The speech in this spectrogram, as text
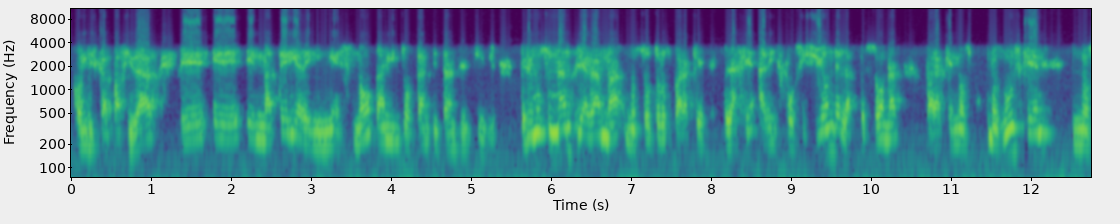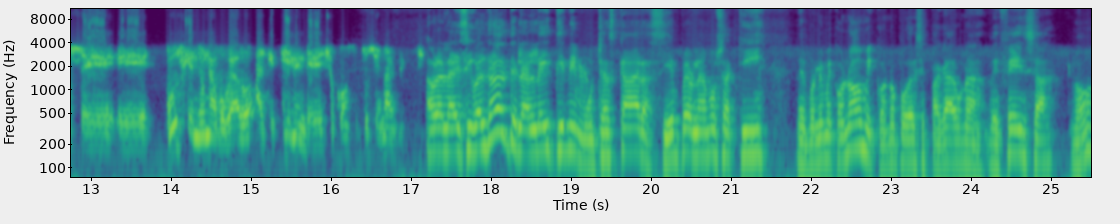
con discapacidad, eh, eh, en materia de niñez, ¿no? Tan importante y tan sensible. Tenemos una amplia gama nosotros para que la a disposición de las personas para que nos, nos busquen, nos eh, eh, busquen de un abogado al que tienen derecho constitucionalmente. Ahora, la desigualdad de la ley tiene muchas caras. Siempre hablamos aquí del problema económico, no poderse pagar una defensa, ¿no?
